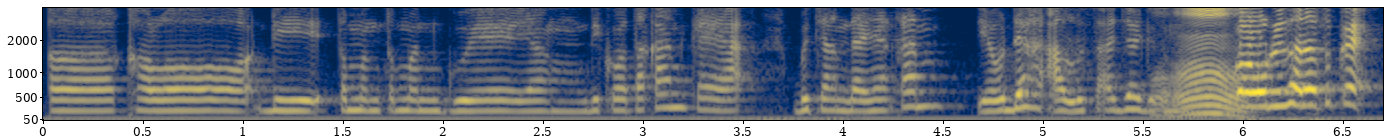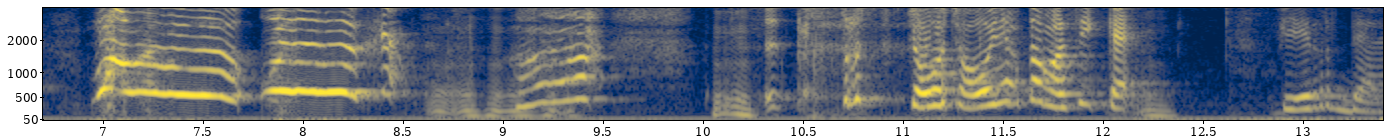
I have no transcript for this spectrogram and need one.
eh, kalau di teman-teman gue yang di kota kan kayak bercandanya kan ya udah halus aja gitu. Kalau di sana tuh kayak wah, wah, wah, wah, Terus cowok-cowoknya tau gak sih kayak Firda.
